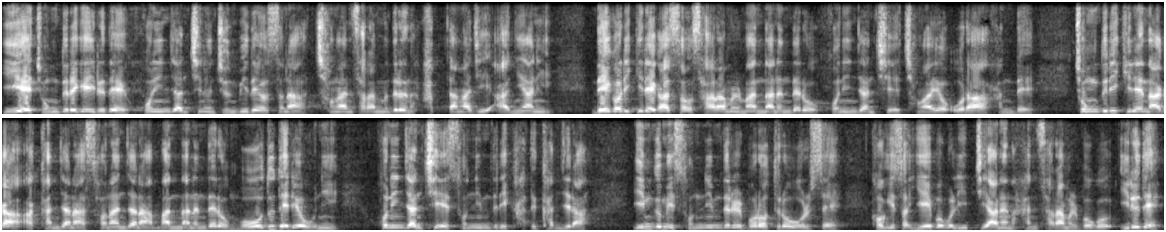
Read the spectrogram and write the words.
이에 종들에게 이르되 혼인 잔치는 준비되었으나 청한 사람들은 합당하지 아니하니 내 거리 길에 가서 사람을 만나는 대로 혼인 잔치에 청하여 오라 한데 종들이 길에 나가 악한 자나 선한 자나 만나는 대로 모두 데려오니 혼인 잔치에 손님들이 가득한지라 임금이 손님들을 보러 들어올세 거기서 예복을 입지 않은 한 사람을 보고 이르되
